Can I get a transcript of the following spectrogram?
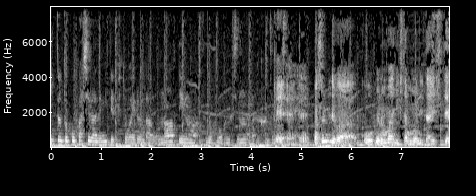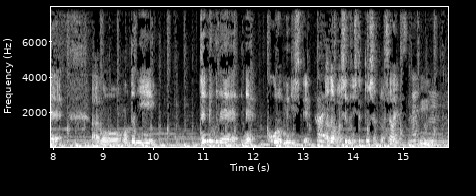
きっとどこかしらで見てる人がいるんだろうなっていうのはすごくお話の中で感じましたええね。ええ。まあ、そういう意味ではこう目の前に来たものに対してあの本当に全力で、ね、心を無にして、はい。頭を真っ白にしてっておっしゃってましたね。そうですね、うんうん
